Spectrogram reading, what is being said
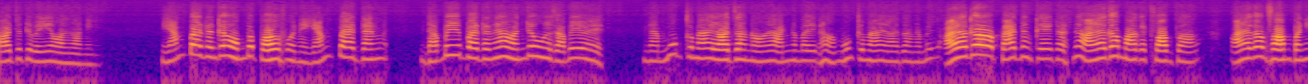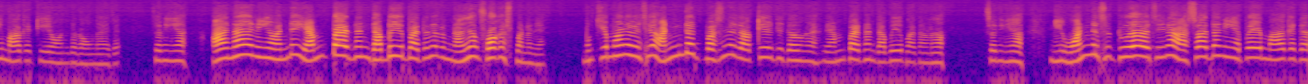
பார்த்துட்டு வெளியே வரலாம் நீங்கள் எம் பேட்டர்னுக்கு ரொம்ப பவர்ஃபுல் எம் பேட்டர்ன் டபுள் பார்த்தோன்னா வந்து உங்களுக்கு அப்படியே இந்த மூக்கு மேலே யோஜானுவாங்க அந்த மாதிரி தான். மூக்கு மேலே யோஜான மாதிரி அழகாக பேட்டர்ன் கிரியேட்டர்ஸ்னால் அழகாக மார்க்கெட் ஃபார்ம் பண்ண அழகாக ஃபார்ம் பண்ணி மார்க்கெட் கீழே வந்துடும் உங்களுக்கு சரிங்க ஆனால் நீங்கள் வந்து எம் பேட்டர்ன் டபிள்யூ பேட்டர்னு நல்லா ஃபோக்கஸ் பண்ணுங்கள் முக்கியமான விஷயம் ஹண்ட்ரட் பர்சன்டேஜ் அக்யூரிட்டி தருங்க. எம் பேட்டர்ன் டபிள்யூ பேட்டர்ன் தான் சரிங்களா? நீ ஒன்று டூவாக வச்சிங்கன்னா அசால்ட்டாக நீங்கள் போய் மார்க்கெட்டை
